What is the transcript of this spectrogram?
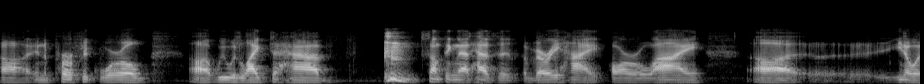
uh, in a perfect world uh, we would like to have something that has a, a very high ROI. Uh, you know,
